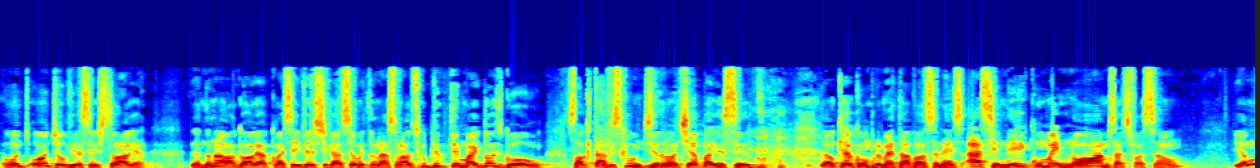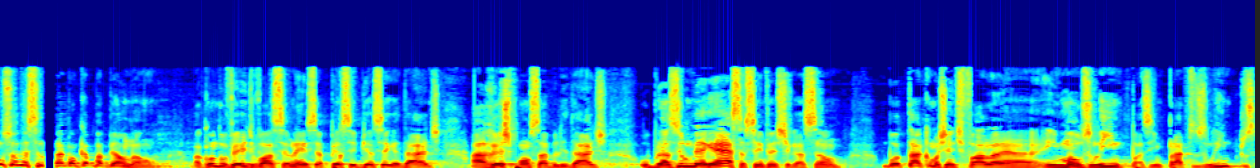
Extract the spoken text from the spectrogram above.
onde, onde eu vi essa história, não, agora com essa investigação internacional descobriu que tem mais dois gols, só que estava escondido, não tinha aparecido. Então, quero cumprimentar a Vossa Excelência, assinei com uma enorme satisfação, e eu não sou de assinar qualquer papel, não. Mas quando veio de Vossa Excelência, percebi a seriedade, a responsabilidade. O Brasil merece essa investigação. Botar, como a gente fala, eh, em mãos limpas, em pratos limpos,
